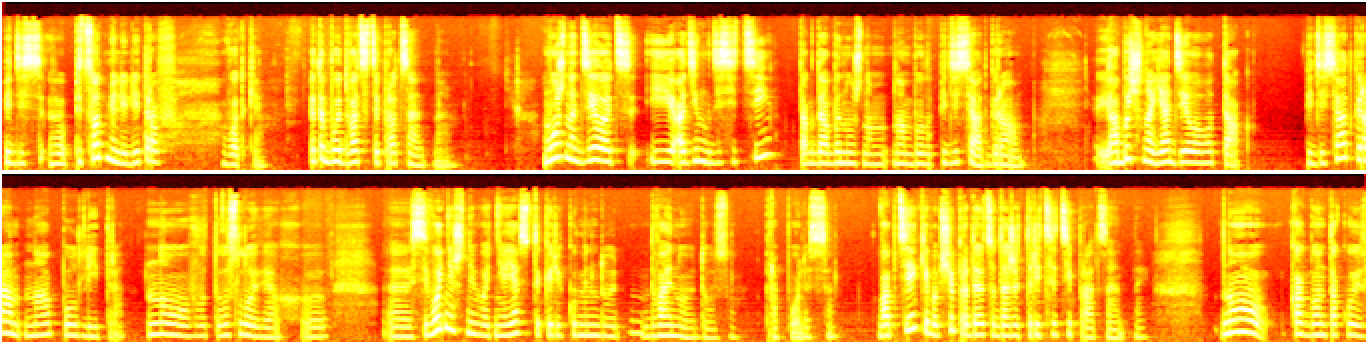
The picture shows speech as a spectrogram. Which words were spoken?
50, 500 э, миллилитров водки. Это будет 20-процентная. Можно делать и 1 к 10, тогда бы нужно нам было 50 грамм. И обычно я делала так. 50 грамм на пол-литра. Но вот в условиях э, э, сегодняшнего дня я все-таки рекомендую двойную дозу прополиса. В аптеке вообще продается даже 30-процентный. Но как бы он такой,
